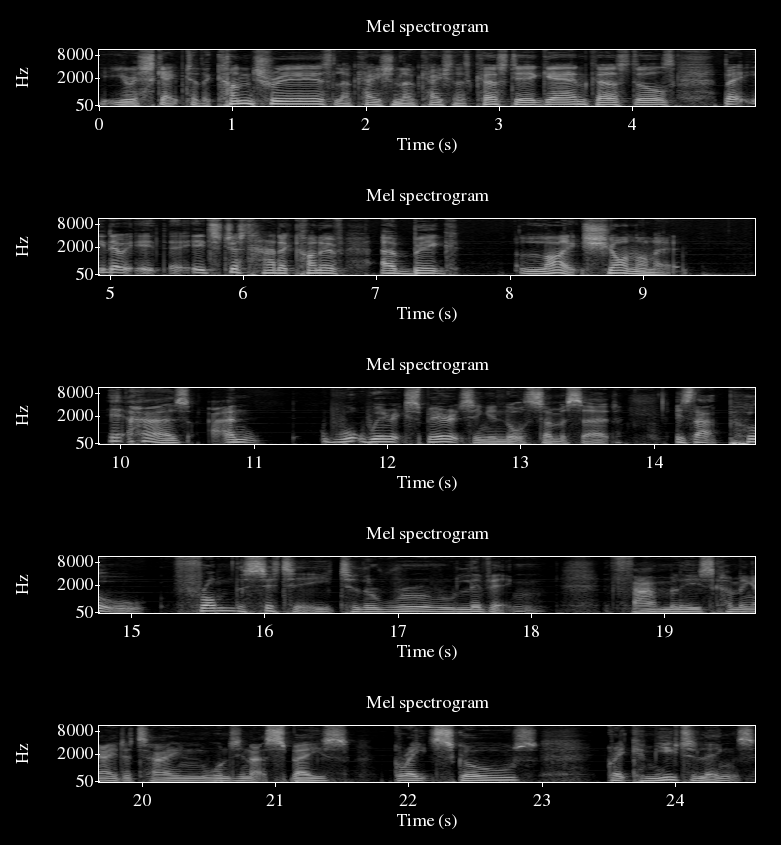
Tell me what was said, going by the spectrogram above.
your escape to the countries, location, location. There's Kirstie again, Kirstles. But, you know, it it's just had a kind of a big light shone on it. It has, and what we're experiencing in North Somerset is that pull from the city to the rural living. Families coming out of town, wanting that space, great schools, great commuter links.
